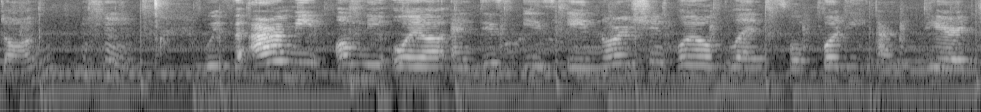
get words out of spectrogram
done with the Arami Omni oil and this is a nourishing oil blend for body and beard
